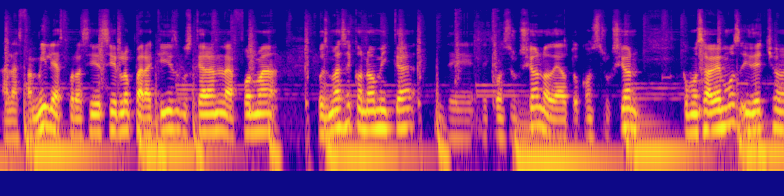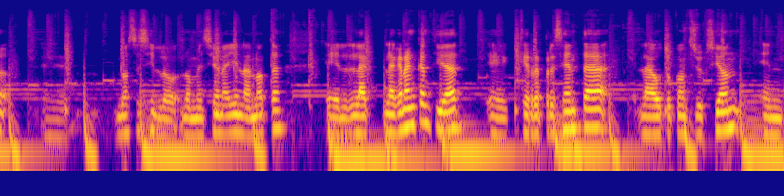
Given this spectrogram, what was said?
a las familias, por así decirlo, para que ellos buscaran la forma pues más económica de, construcción o de autoconstrucción. Como sabemos, y de hecho no sé si lo, menciona ahí en la nota, la, gran cantidad eh, que representa la autoconstrucción en,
